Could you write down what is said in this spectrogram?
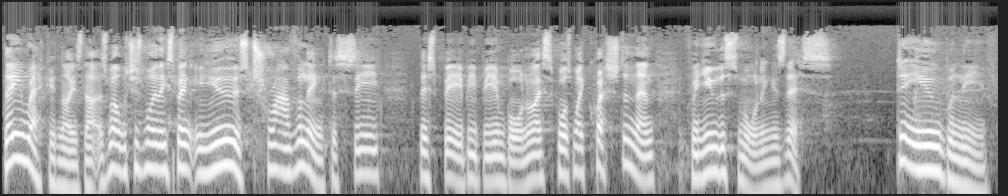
they recognized that as well, which is why they spent years traveling to see this baby being born. And I suppose my question then for you this morning is this Do you believe?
